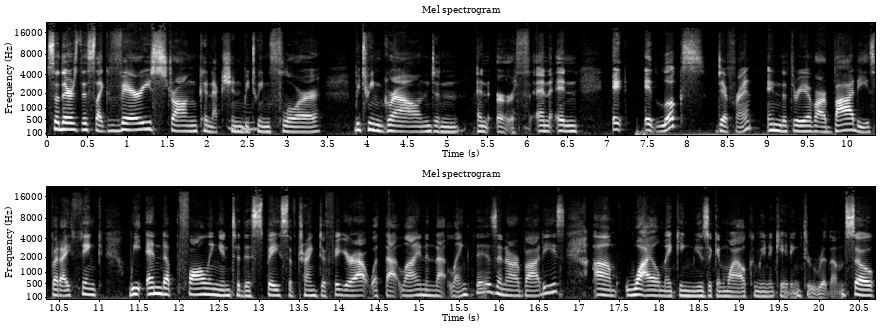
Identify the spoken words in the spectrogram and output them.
So there's this like very strong connection mm-hmm. between floor between ground and and earth. And and it it looks different in the three of our bodies but i think we end up falling into this space of trying to figure out what that line and that length is in our bodies um, while making music and while communicating through rhythm. So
